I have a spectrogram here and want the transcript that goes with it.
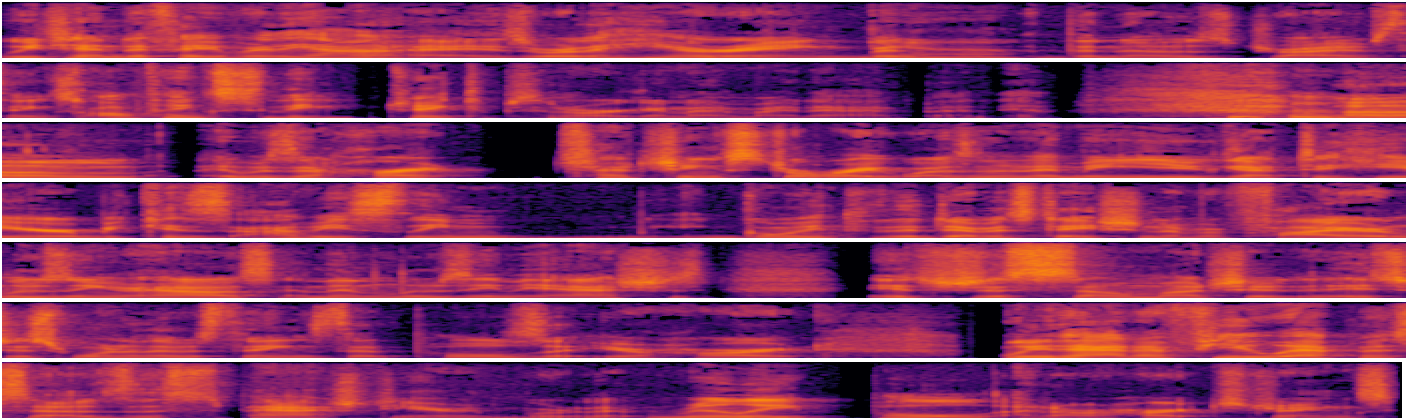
we tend to favor the eyes or the hearing but yeah. the nose drives things all thanks to the jacobson organ i might add but yeah um, it was a heart touching story, wasn't it? I mean, you got to hear because obviously going through the devastation of a fire, losing your house, and then losing the ashes, it's just so much. It, it's just one of those things that pulls at your heart. We've had a few episodes this past year that really pull at our heartstrings.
